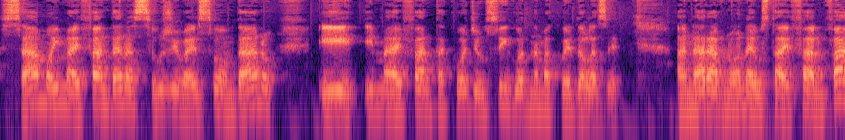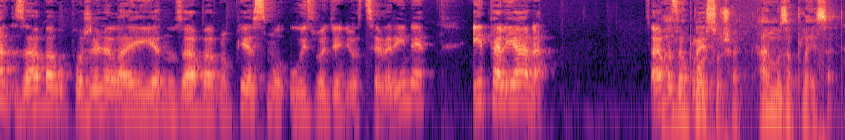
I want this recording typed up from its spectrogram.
samo imaj fan danas, uživaj u svom danu i imaj fan također u svim godinama koje dolaze. A naravno ona je uz taj fan fan zabavu poželjela i jednu zabavnu pjesmu u izvođenju od Severine Italijana. Ajmo, Ajmo zaplesati. Poslušati. Ajmo zaplesati.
